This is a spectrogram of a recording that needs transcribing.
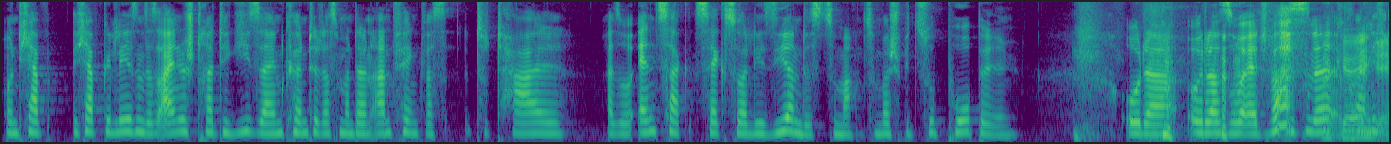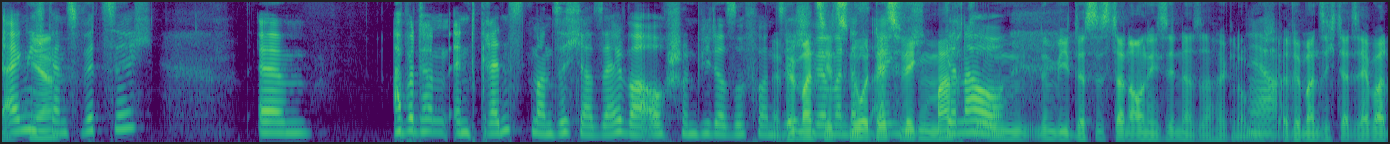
Und ich habe ich hab gelesen, dass eine Strategie sein könnte, dass man dann anfängt, was total, also entsexualisierendes zu machen, zum Beispiel zu popeln. Oder, oder so etwas, ne? Okay. Fand ich eigentlich Ja. ganz witzig. Ähm, aber dann entgrenzt man sich ja selber auch schon wieder so von sich. Wenn man es jetzt nur deswegen macht, genau. um irgendwie, das ist dann auch nicht Sinn der Sache, glaube Ja. ich. Also Wenn man sich da selber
